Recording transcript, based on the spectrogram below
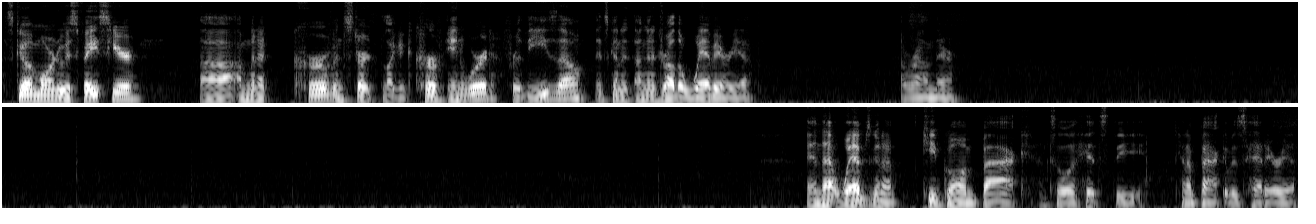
Let's go more into his face here. Uh, I'm gonna curve and start like a curve inward for these though, it's gonna I'm gonna draw the web area around there. And that web's gonna keep going back until it hits the kind of back of his head area.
